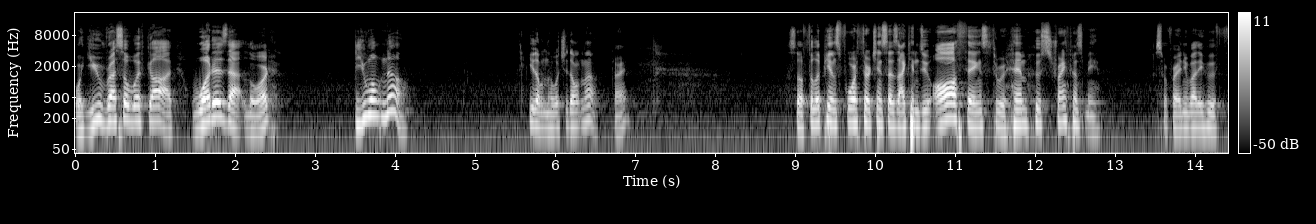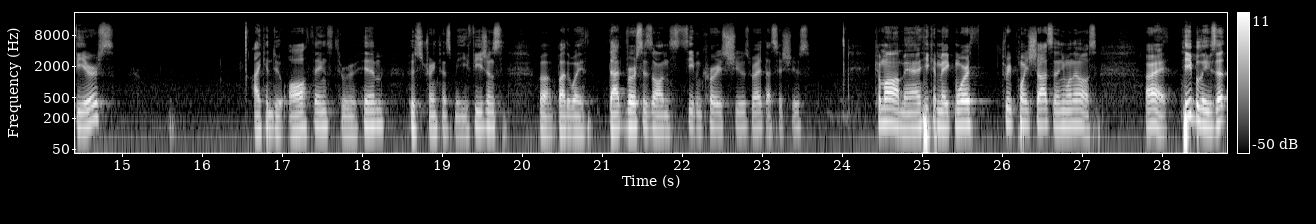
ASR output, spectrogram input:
or you wrestle with God. What is that, Lord? You won't know. You don't know what you don't know, right? So Philippians 4:13 says, "I can do all things through him who strengthens me." So for anybody who fears, I can do all things through him who strengthens me. Ephesians, well, by the way, that verse is on Stephen Curry's shoes, right? That's his shoes. Come on, man. He can make more three-point shots than anyone else. All right, he believes it.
